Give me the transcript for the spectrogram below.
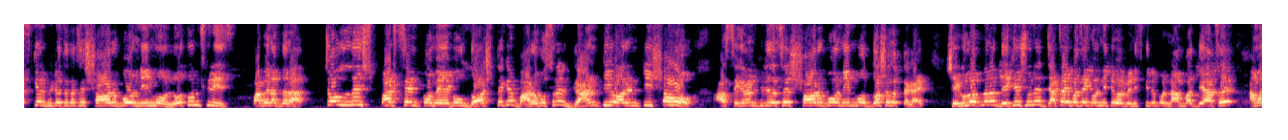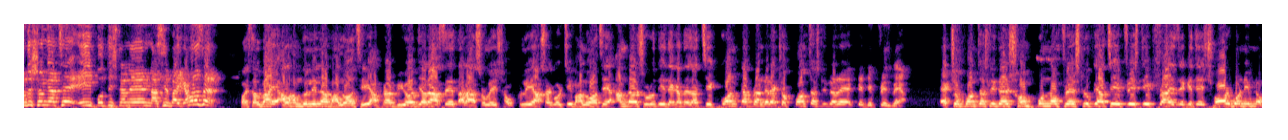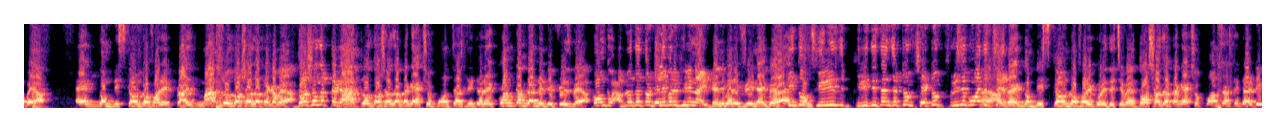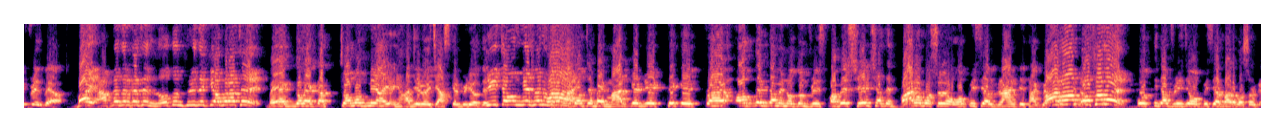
আজকের ভিডিওতে থাকছে সর্বনিম্ন নতুন ফ্রিজ পাবেন আপনারা চল্লিশ পার্সেন্ট কমে এবং দশ থেকে বারো বছরের গ্যারান্টি ওয়ারেন্টি সহ আর সেকেন্ড হ্যান্ড ফ্রিজ আছে সর্বনিম্ন দশ হাজার টাকায়। সেগুলো আপনারা দেখে শুনে যাচাই বাছাই করে নিতে পারবেন। স্ক্রিনের উপর নাম্বার দেওয়া আছে। আমাদের সঙ্গে আছে এই প্রতিষ্ঠানের নাসির ভাই। কেমন আছেন? ফয়সাল ভাই, আলহামদুলিল্লাহ ভালো আছি। আপনার ভিউয়ার যারা আছে, তারা আসলে সকলেই আশা করছি ভালো আছে। আমরা শুরুতেই দেখাতে যাচ্ছি কোয়ান্টা ব্র্যান্ডের একশো পঞ্চাশ লিটারের একটি ডিপ ফ্রিজ ভাইয়া। একশো পঞ্চাশ লিটার সম্পূর্ণ ফ্রেশ লুকে আছে। এই ফ্রিজটি প্রাইস রেখেছে সর্বনিম্ন ভাইয়া একদম ডিসকাউন্ট অফারে প্রাইস মাত্র দশ হাজার টাকা ভাইয়া। দশ হাজার টাকা? মাত্র দশ হাজার টাকা একশো পঞ্চাশ লিটারের কোয়ান্টা ব্র্যান্ডের ফ্রিজ ভাইয়া। কম আপনাদের তো ডেলিভারি ফ্রি নাই। ডেলিভারি ফ্রি নাই ভাইয়া কিন্তু ফ্রিজ ফ্রি দিতেন যেটুক সেটুক ফ্রিজে কমাই দিচ্ছেন। আমরা একদম ডিসকাউন্ট অফারে করে দিচ্ছি ভাইয়া। দশ হাজার টাকা একশো পঞ্চাশ লিটার ফ্রিজ ভাইয়া। ভাই আপনাদের কাছে নতুন ফ্রিজে কি অফার আছে? ভাই একদম একটা চমক নিয়ে হাজির হয়েছে আজকের ভিডিওতে। কি চমক নিয়ে আসবেন ভাই? হচ্ছে ভাই মার্কেট রেট থেকে প্রায় অর্ধেক দামে নতুন ফ্রিজ পাবে। সেই সাথে বারো বছরের অফিসিয়াল গ্যারান্টি থাকবে। বছরের প্রতিটা ফ্রিজে অফিসিয়াল বারো বছর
